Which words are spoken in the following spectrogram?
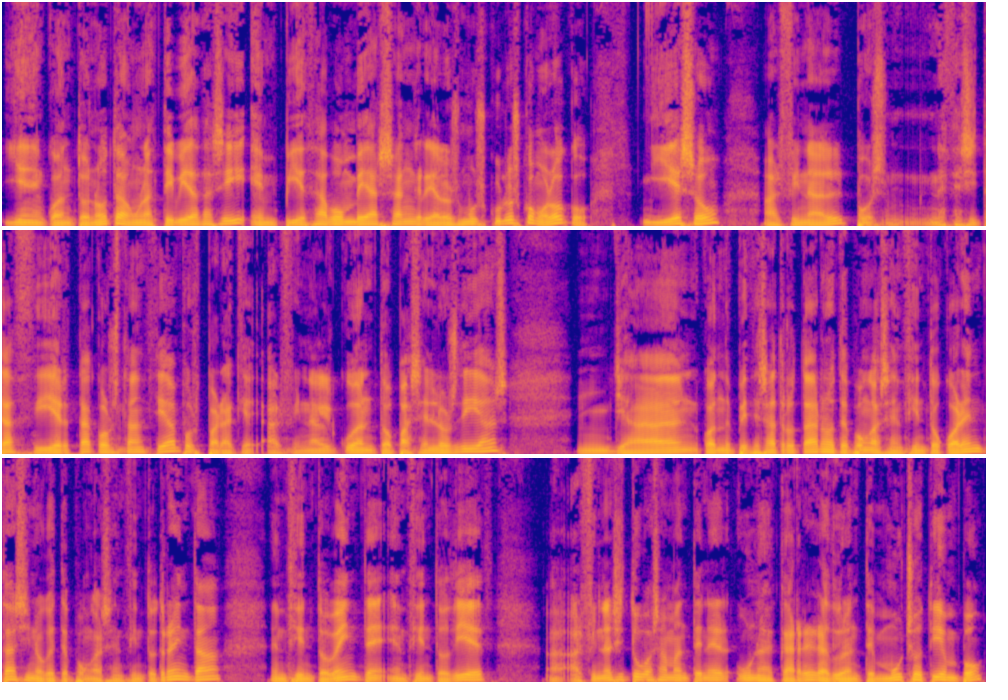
y en cuanto nota una actividad así, empieza a bombear sangre a los músculos como loco. Y eso, al final, pues necesita cierta constancia, pues para que al final, cuanto pasen los días, ya cuando empieces a trotar no te pongas en 140, sino que te pongas en 130, en 120, en 110. Al final, si tú vas a mantener una carrera durante mucho tiempo,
